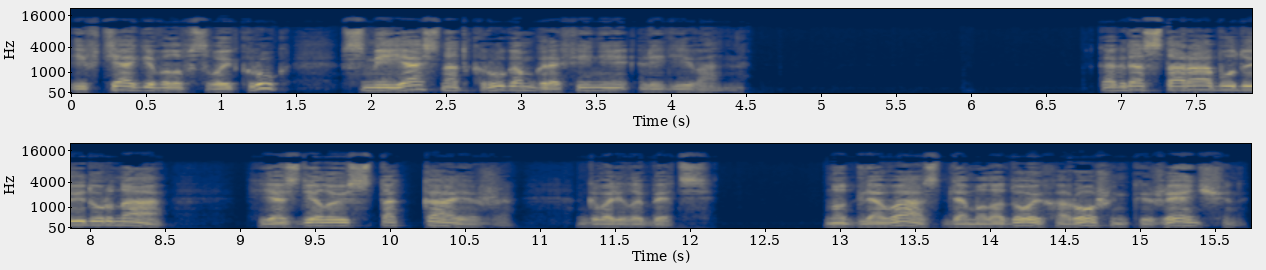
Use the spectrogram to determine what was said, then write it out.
и втягивала в свой круг, смеясь над кругом графини Лидии Ивановны. «Когда стара буду и дурна, я сделаюсь такая же», — говорила Бетси но для вас, для молодой, хорошенькой женщины,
